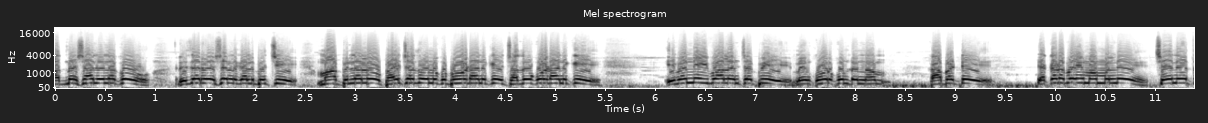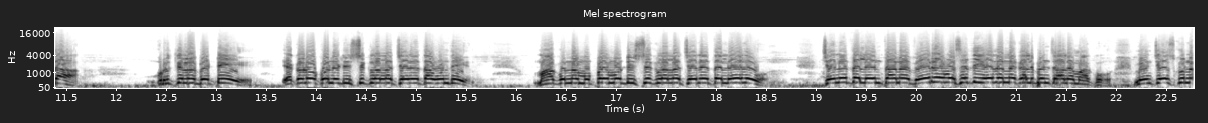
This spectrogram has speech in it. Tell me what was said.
పద్మశాలీలకు రిజర్వేషన్లు కల్పించి మా పిల్లలు పై చదువులకు పోవడానికి చదువుకోవడానికి ఇవన్నీ ఇవ్వాలని చెప్పి మేము కోరుకుంటున్నాం. కాబట్టి ఎక్కడ పోయి మమ్మల్ని చేనేత వృత్తిలో పెట్టి ఎక్కడో కొన్ని డిస్టిక్లలో చేనేత ఉంది. మాకున్న ముప్పై మూడు డిస్టిక్లలో చేనేత లేదు. చేనేత లేని వేరే వసతి ఏదన్నా కల్పించాలి మాకు. మేము చేసుకున్న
